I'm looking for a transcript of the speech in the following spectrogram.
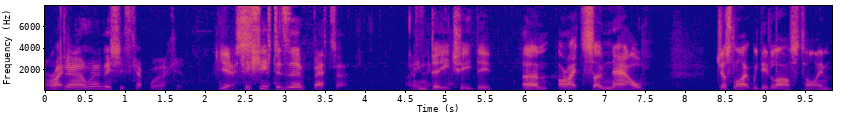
All right. Yeah, well, at least she's kept working. Yes. She she's deserved better. I. Indeed, she did. Um, all right, so now, just like we did last time,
